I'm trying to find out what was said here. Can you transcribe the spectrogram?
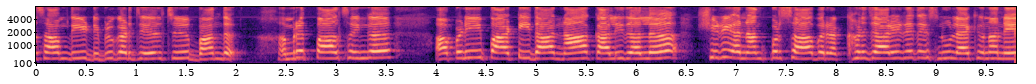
ਅਸਾਮ ਦੀ ਡਿਬਰੂਗੜ੍ਹ ਜੇਲ੍ਹ 'ਚ ਬੰਦ। ਅੰਮ੍ਰਿਤਪਾਲ ਸਿੰਘ ਆਪਣੀ ਪਾਰਟੀ ਦਾ ਨਾਂ ਅਕਾਲੀ ਦਲ ਸ਼੍ਰੀ ਅਨੰਦਪੁਰ ਸਾਹਿਬ ਰੱਖਣ ਜਾ ਰਹੇ ਨੇ ਤੇ ਇਸ ਨੂੰ ਲੈ ਕੇ ਉਹਨਾਂ ਨੇ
